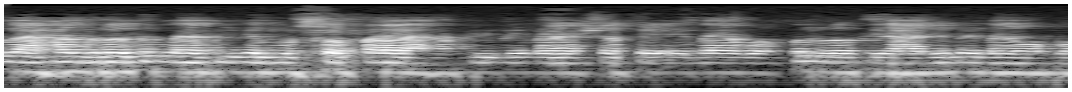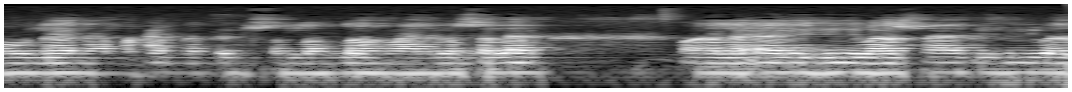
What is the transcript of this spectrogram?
Ila hadratin Nabi al-Mustafa Habibina Syafi'ina wa qurrati a'yunina wa maulana Muhammadin sallallahu alaihi wasallam wa ala alihi wa ashabihi wa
